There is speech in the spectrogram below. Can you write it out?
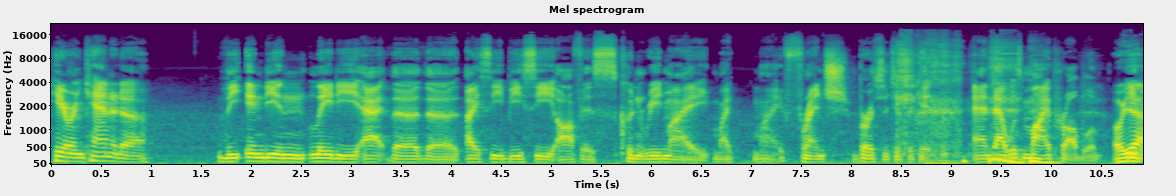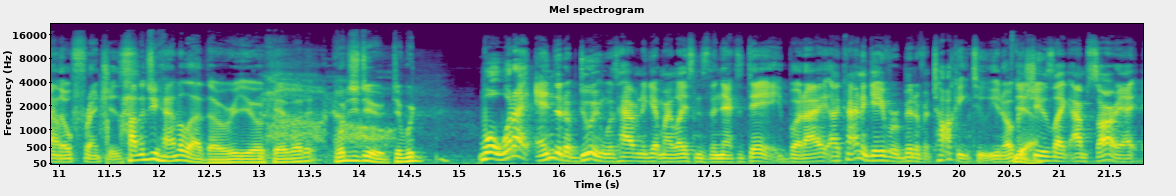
here in Canada, the Indian lady at the the ICBC office couldn't read my my my French birth certificate, and that was my problem. Oh, yeah. even though French is. How did you handle that though? Were you okay about it? What did you do? Did we? Well, what I ended up doing was having to get my license the next day, but I, I kind of gave her a bit of a talking to, you know, because Yeah. she was like, "I'm sorry," I,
